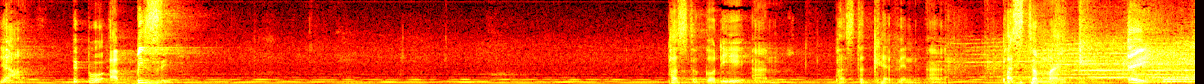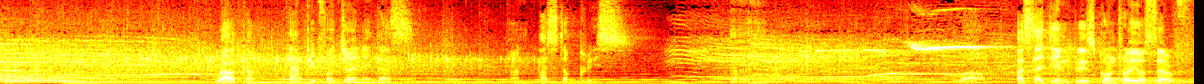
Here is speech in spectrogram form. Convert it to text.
Yeah, people are busy. Pastor Godi and Pastor Kevin and Pastor Mike. Hey, welcome. Thank you for joining us and Pastor Chris. Wow. Pastor Jean, please control yourself.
